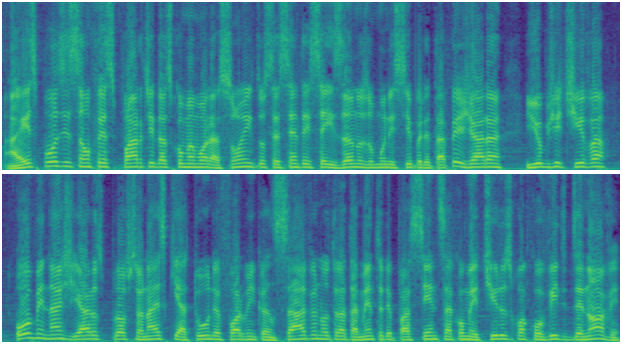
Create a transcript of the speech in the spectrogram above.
A exposição fez parte das comemorações dos 66 anos do município de Itapejara e objetiva homenagear os profissionais que atuam de forma incansável no tratamento de pacientes acometidos com a Covid-19,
